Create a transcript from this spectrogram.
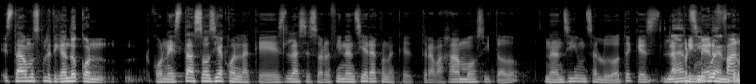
estábamos platicando con, con esta socia con la que es la asesora financiera con la que trabajamos y todo. Nancy, un saludote, que es la primer, fan,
